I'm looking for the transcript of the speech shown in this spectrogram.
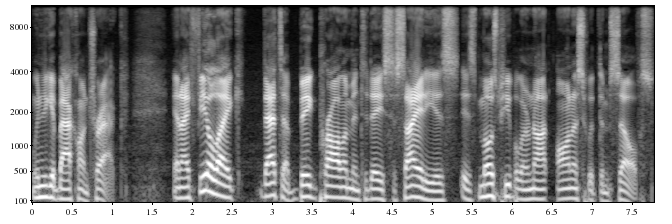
We need to get back on track. And I feel like that's a big problem in today's society is is most people are not honest with themselves.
